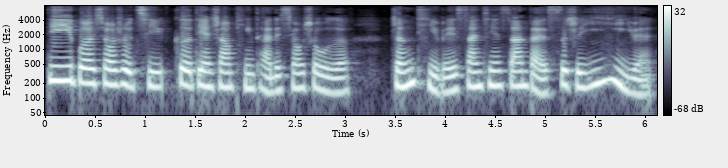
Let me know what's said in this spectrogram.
第一波销售期各电商平台的销售额整体为三千三百四十一亿元，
